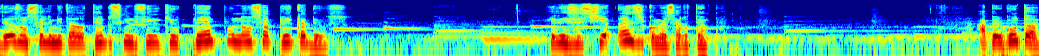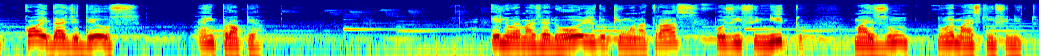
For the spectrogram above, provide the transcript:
Deus não ser limitado ao tempo significa que o tempo não se aplica a Deus. Ele existia antes de começar o tempo. A pergunta qual a idade de Deus é imprópria. Ele não é mais velho hoje do que um ano atrás, pois o infinito mais um não é mais que infinito.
